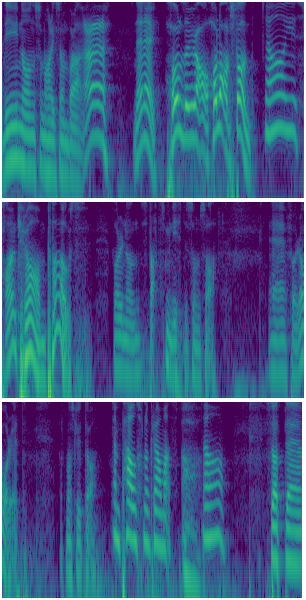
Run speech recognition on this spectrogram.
det är ju någon som har liksom bara äh, Nej nej, håll, håll avstånd! Ja, just. Ta en krampaus! Var det någon statsminister som sa eh, förra året. Att man skulle ta. En paus från att kramas. Ah. Ja. Så att... Eh,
